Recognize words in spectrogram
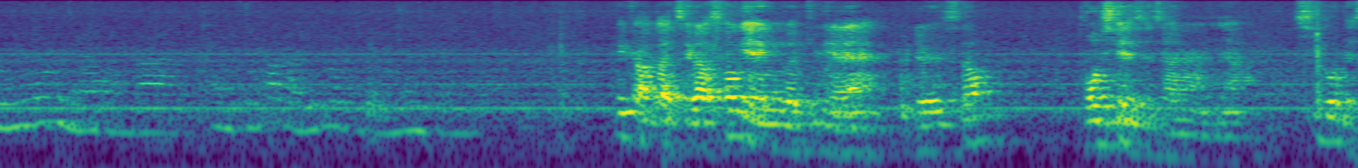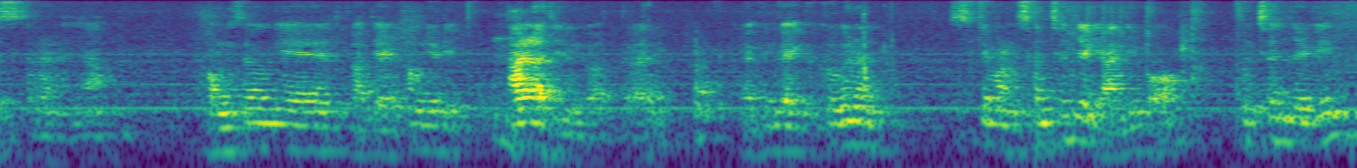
논문이라던가 그런 조사가 이루어지고 있는지 그러니까 아까 제가 소개한 것 중에 그래서 도시에서 자라느냐 시골에서 자라느냐 동성애가 될 확률이 달라지는 것들 그러니까 그거는 쉽게 말하면 선천적이 아니고 후천적인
